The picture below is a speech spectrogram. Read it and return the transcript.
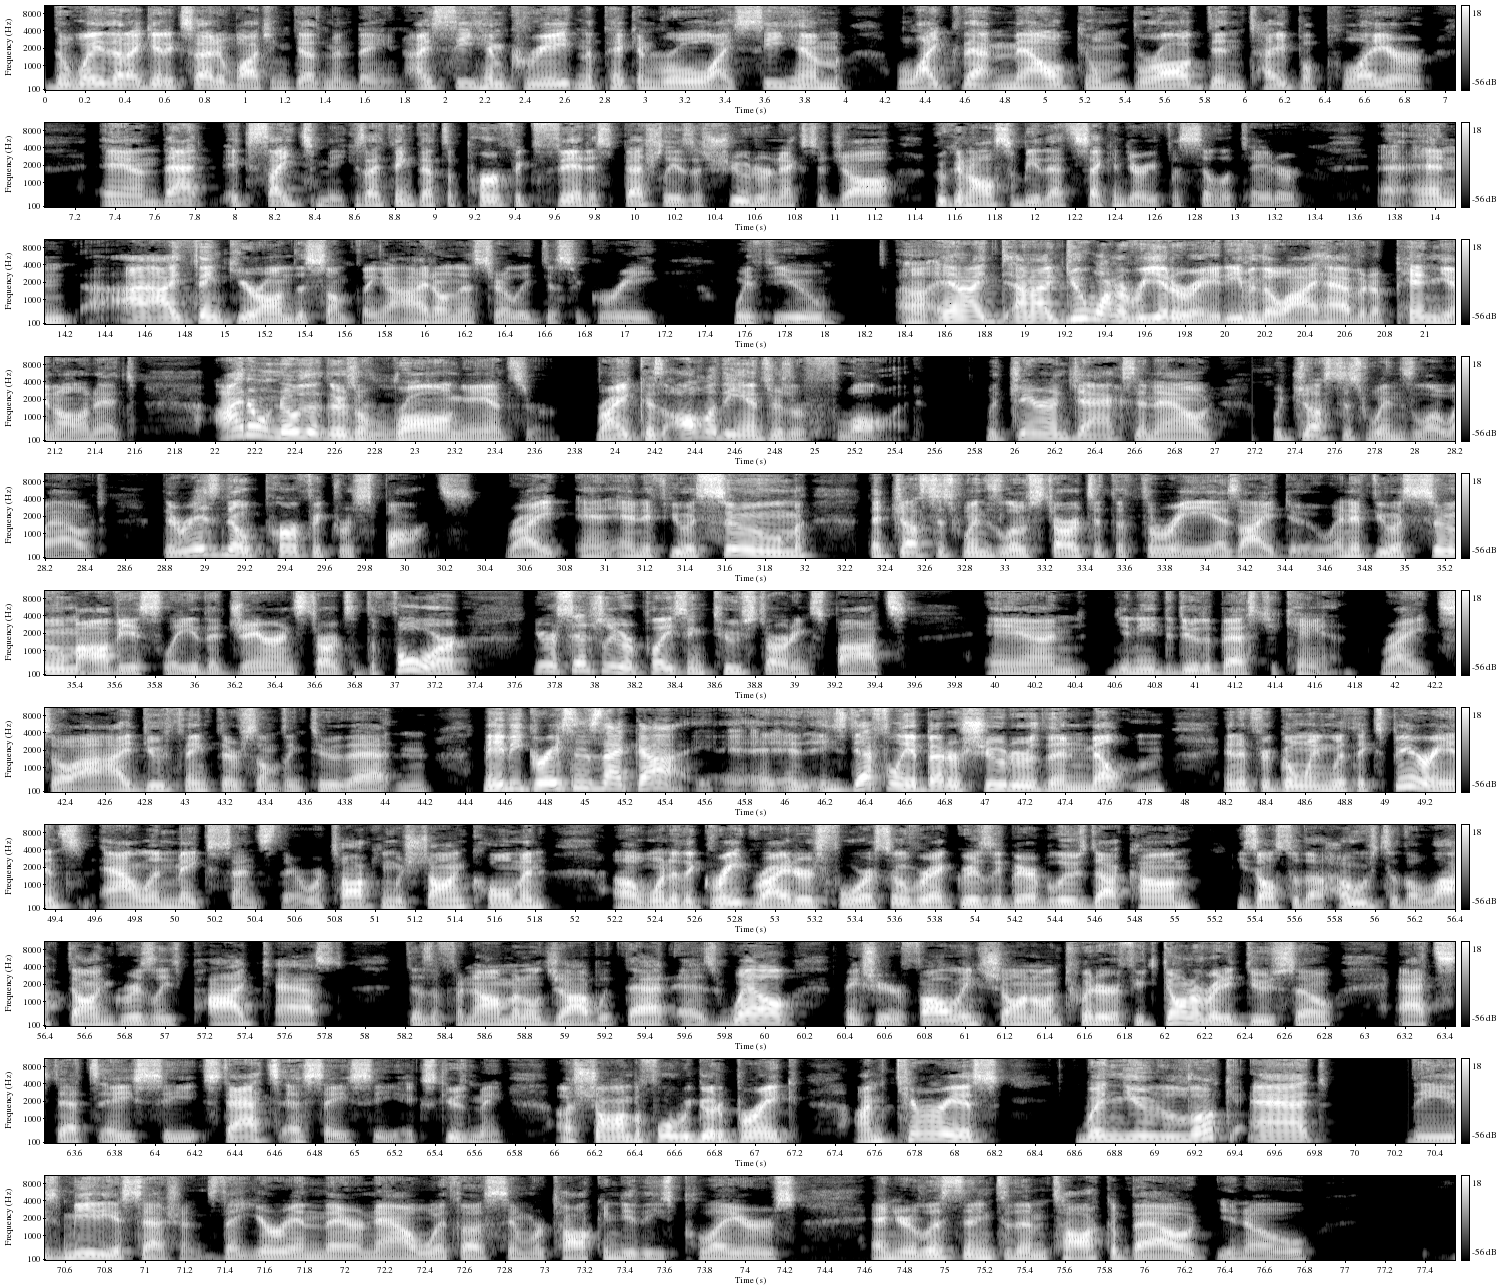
the way that I get excited watching Desmond Bane. I see him creating the pick and roll. I see him like that Malcolm Brogdon type of player. And that excites me because I think that's a perfect fit, especially as a shooter next to Ja, who can also be that secondary facilitator. And I, I think you're onto something. I don't necessarily disagree with you. Uh, and I and I do want to reiterate, even though I have an opinion on it, I don't know that there's a wrong answer right? Because all of the answers are flawed. With Jaren Jackson out, with Justice Winslow out, there is no perfect response, right? And, and if you assume that Justice Winslow starts at the three, as I do, and if you assume, obviously, that Jaren starts at the four, you're essentially replacing two starting spots and you need to do the best you can, right? So I, I, do think there's something to that, and maybe Grayson's that guy. He's definitely a better shooter than Melton, and if you're going with experience, Allen makes sense there. We're talking with Sean Coleman, uh, one of the great writers for us over at GrizzlyBearBlues.com. He's also the host of the Locked On Grizzlies podcast. Does a phenomenal job with that as well. Make sure you're following Sean on Twitter if you don't already do so at StatsAC, Stats SAC. Excuse me, uh, Sean. Before we go to break, I'm curious when you look at these media sessions that you're in there now with us and we're talking to these players and you're listening to them talk about, you know,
